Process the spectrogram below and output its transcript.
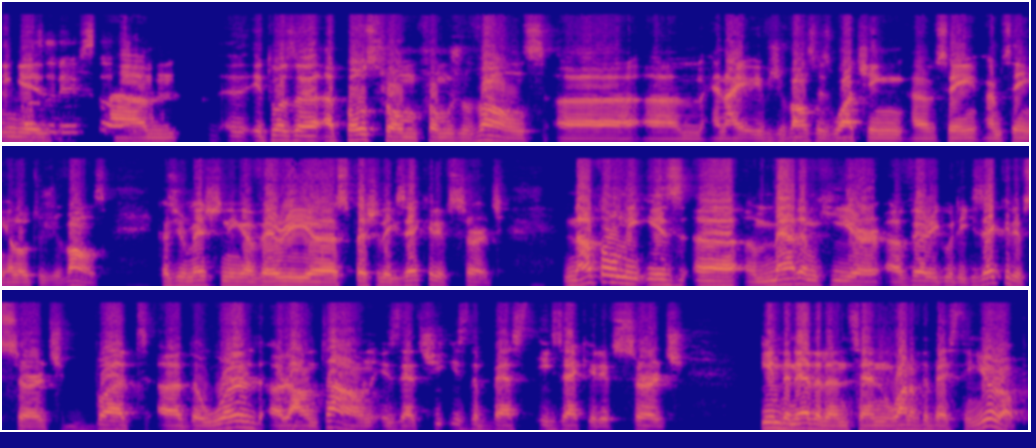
thing is um, it was a, a, post from from Jouvence, uh, um, and I if Jouvence is watching, I'm saying I'm saying hello to Jouvence because you're mentioning a very uh, special executive search not only is uh, madam here a very good executive search, but uh, the word around town is that she is the best executive search in the Netherlands and one of the best in Europe.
